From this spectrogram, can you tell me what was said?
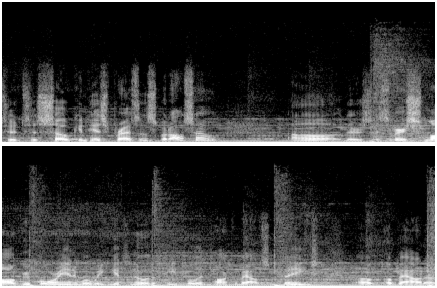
to to soak in His presence, but also uh, there's it's a very small group oriented where we can get to know other people and talk about some things about uh,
